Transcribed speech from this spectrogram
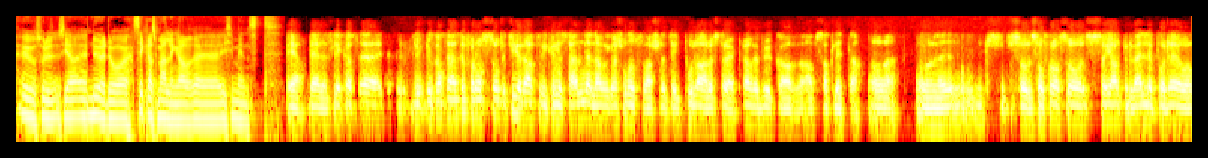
er jo som du sier, nød- og sikkerhetsmeldinger, uh, ikke minst? Ja, det er det. slik at du, du, kan si at For oss så betyr det at vi kunne sende navigasjonsvarsler til polare strøk da, ved bruk av, av satellitter. Og og, så, så, for oss så, så hjelper det veldig på det å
